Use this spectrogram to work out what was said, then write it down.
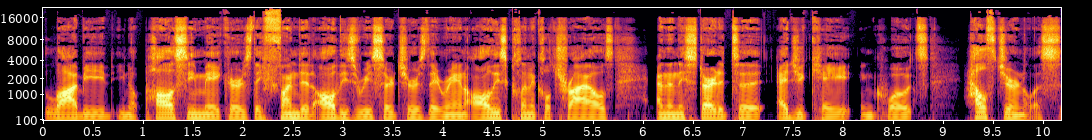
lobbied you know policymakers. They funded all these researchers. They ran all these clinical trials and then they started to educate in quotes health journalists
